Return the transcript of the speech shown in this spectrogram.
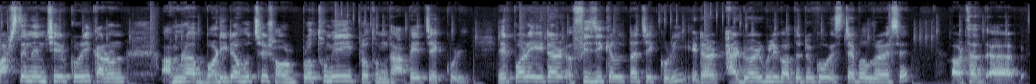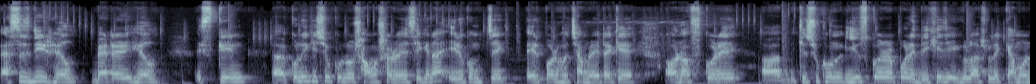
পার্সেন্ট এনশিওর করি, কারণ আমরা বডিটা হচ্ছে সর্বপ্রথমেই প্রথম ধাপে চেক করি। এরপরে এটার ফিজিক্যালটা চেক করি, এটার হার্ডওয়্যারগুলি কতটুকু স্টেবল রয়েছে। অর্থাৎ এসএসডির হেলথ ব্যাটারি হেলথ স্ক্রিন কোনো কিছু কোনো সমস্যা রয়েছে কিনা, এরকম চেক এরপর হচ্ছে আমরা এটাকে অন অফ করে কিছুক্ষণ ইউজ করার পরে দেখি যে এগুলো আসলে কেমন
